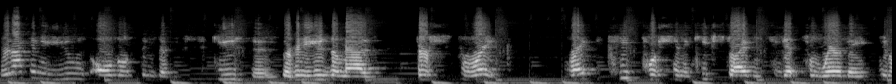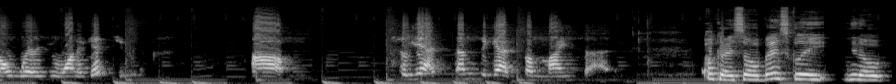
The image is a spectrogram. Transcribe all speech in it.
They're not going to use all those things as excuses. They're going to use them as their strength, right? Keep pushing and keep striving to get to where they, you know, where you want to get to. Um, so yeah, it stems again from mindset. Okay, so basically, you know,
